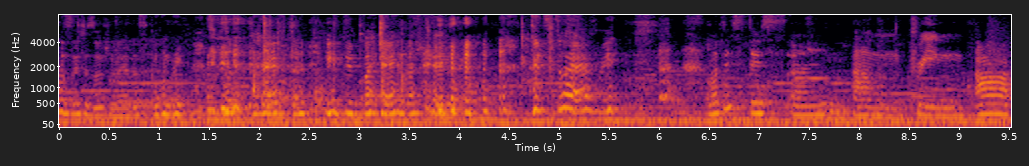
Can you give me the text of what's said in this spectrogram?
Das ist so schwer, das geht nicht. I have to eat it by hand. Okay. It's too heavy. What is this? Um, Um, cream. ah,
